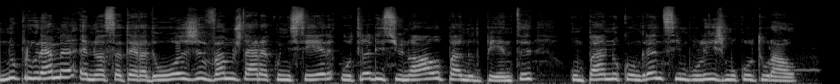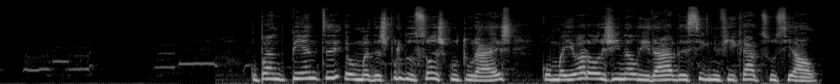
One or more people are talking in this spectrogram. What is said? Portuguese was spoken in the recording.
No programa A Nossa Terra de hoje vamos dar a conhecer o tradicional pano de pente, um pano com grande simbolismo cultural. O pano de pente é uma das produções culturais com maior originalidade e significado social.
